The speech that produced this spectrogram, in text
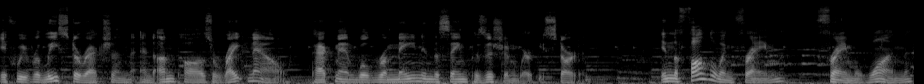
If we release direction and unpause right now, Pac Man will remain in the same position where he started. In the following frame, frame 1,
